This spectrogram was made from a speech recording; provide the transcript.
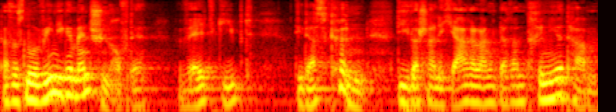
dass es nur wenige Menschen auf der Welt gibt, die das können, die wahrscheinlich jahrelang daran trainiert haben.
